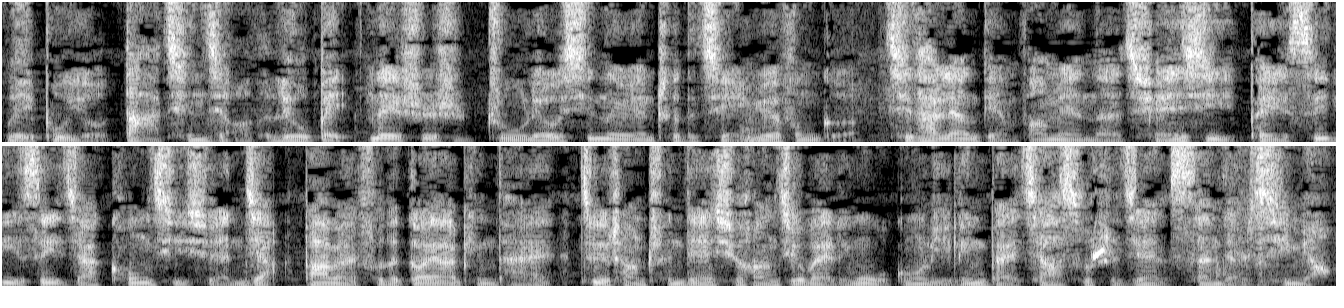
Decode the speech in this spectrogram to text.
尾部有大倾角的溜背。内饰是主流新能源车的简约风格。其他亮点方面呢，全系配 CDC 加。空气悬架，八百伏的高压平台，最长纯电续航九百零五公里，零百加速时间三点七秒。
